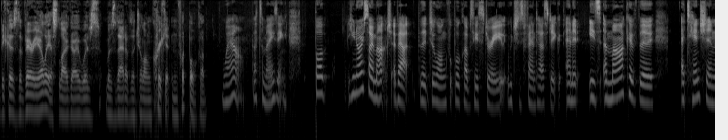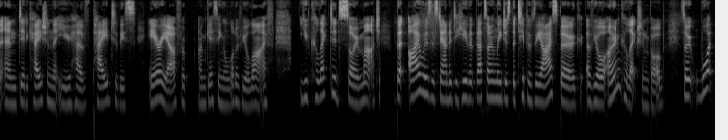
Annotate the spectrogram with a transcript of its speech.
because the very earliest logo was was that of the Geelong Cricket and Football Club. Wow, that's amazing, Bob. You know so much about the Geelong Football Club's history, which is fantastic, and it is a mark of the attention and dedication that you have paid to this area for, I'm guessing, a lot of your life. You've collected so much, but I was astounded to hear that that's only just the tip of the iceberg of your own collection, Bob. So, what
